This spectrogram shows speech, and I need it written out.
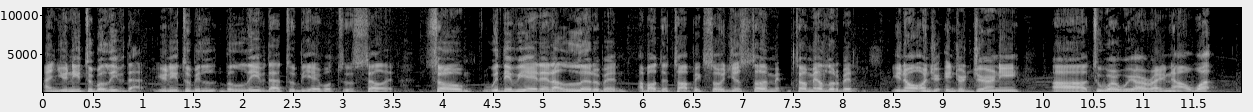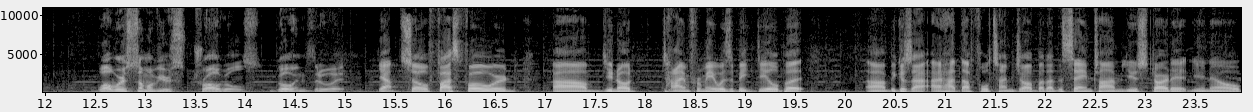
and you need to believe that. You need to be, believe that to be able to sell it. So we deviated a little bit about the topic. So just tell me, tell me a little bit, you know, on your in your journey uh, to where we are right now. What what were some of your struggles going through it? yeah so fast forward um, you know time for me was a big deal but uh, because I, I had that full-time job but at the same time you started you know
